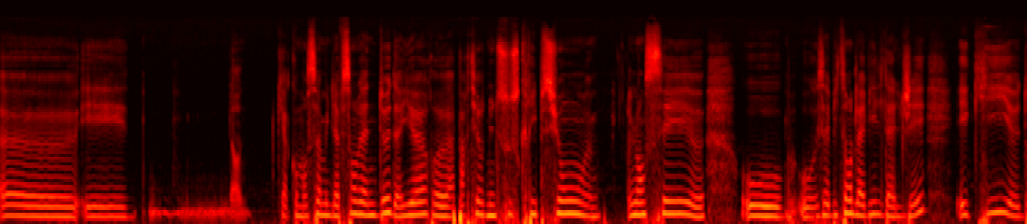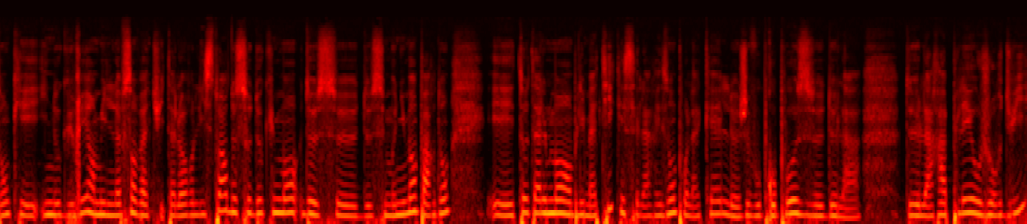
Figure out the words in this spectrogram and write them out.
et qui a commencé en 1922 d'ailleurs à partir d'une souscription lancé euh, aux, habitants de la ville d'Alger et qui euh, donc est inauguré en 1928. Alors l'histoire de ce document, de ce, de ce monument, pardon, est totalement emblématique et c'est la raison pour laquelle je vous propose de la, de la rappeler aujourd'hui.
